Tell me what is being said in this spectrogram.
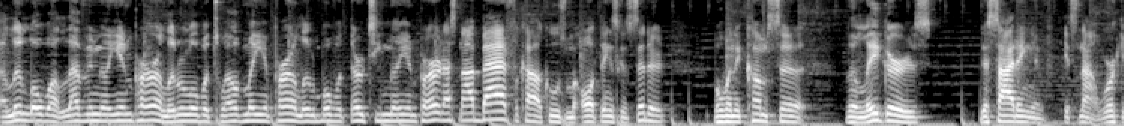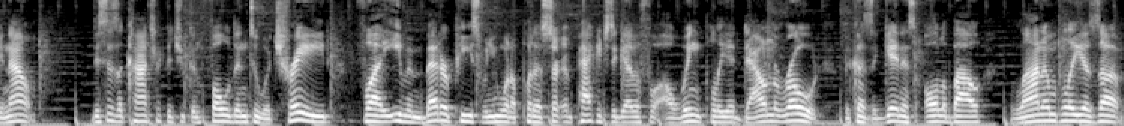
A little over 11 million per, a little over 12 million per, a little over 13 million per. That's not bad for Kyle Kuzma, all things considered. But when it comes to the Lakers deciding if it's not working out, this is a contract that you can fold into a trade for an even better piece when you want to put a certain package together for a wing player down the road. Because again, it's all about lining players up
